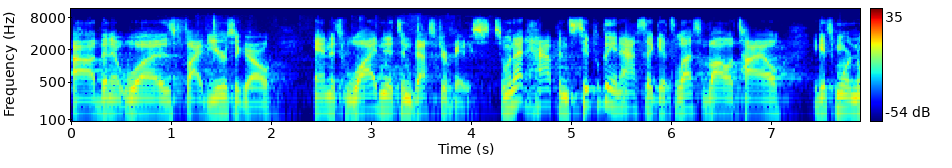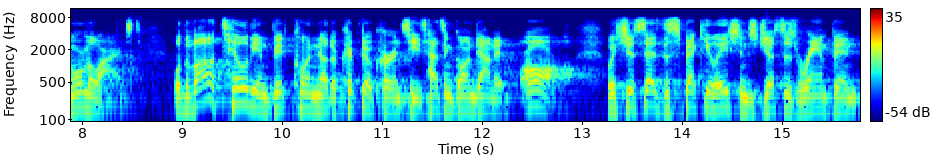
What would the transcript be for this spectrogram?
uh, than it was five years ago and it's widened its investor base. So when that happens, typically an asset gets less volatile, it gets more normalized. Well, the volatility in Bitcoin and other cryptocurrencies hasn't gone down at all, which just says the speculation's just as rampant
